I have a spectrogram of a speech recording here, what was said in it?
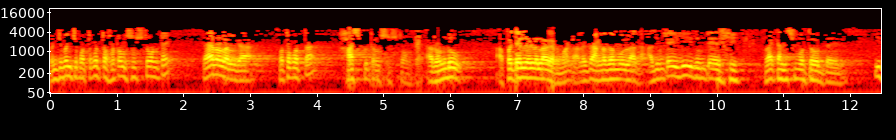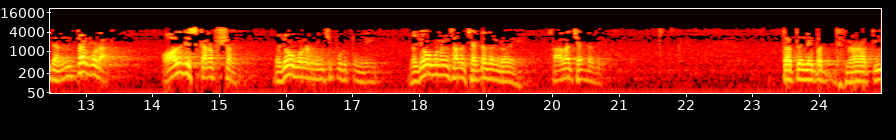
మంచి మంచి కొత్త కొత్త హోటల్స్ వస్తూ ఉంటాయి. ప్యారలల్గా కొత్త కొత్త హాస్పిటల్స్ వస్తూ ఉంటాయి. ఆ రెండు అప్పచెల్లెళ్ళలాగా అనమాట అలాగే అన్నదమ్ముల్లాగా. అది ఉంటే ఇది ఇది ఉంటే అది. అలా కలిసిపోతూ ఉంటాయి ఇదంతా కూడా ఆల్ దిస్ కరప్షన్ రజోగుణం నుంచి పుడుతుంది. రజోగుణం చాలా చెడ్డదండి చాలా చెడ్డది. తత్ నిబధ్నాతి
